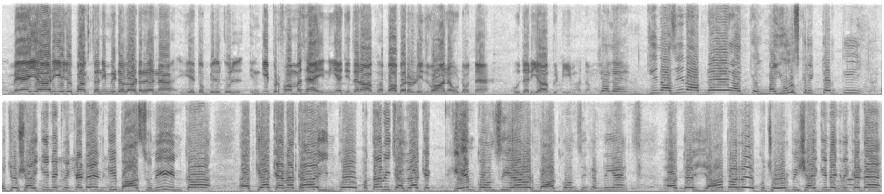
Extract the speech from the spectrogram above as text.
मैं यार, ये जो पाकिस्तानी मिडल ऑर्डर है ना, ये तो बिल्कुल इनकी परफॉर्मेंस है ही नहीं है। जिधर आपका बाबर और रिजवान आउट होता है, उधर ही आपकी टीम खत्म चले, जी नाजीन, आपने मायूस क्रिकेटर की, जो शायकीन क्रिकेट है, इनकी बात सुनी, इनका क्या कहना था? इनको पता नहीं चल रहा कि गेम कौन सी है और बात कौन सी करनी है। तो यहाँ पर कुछ और भी शायकीन क्रिकेट है।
